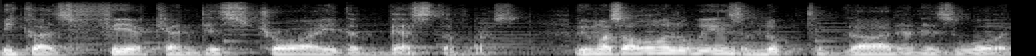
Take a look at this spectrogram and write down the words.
because fear can destroy the best of us. We must always look to God and His Word.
